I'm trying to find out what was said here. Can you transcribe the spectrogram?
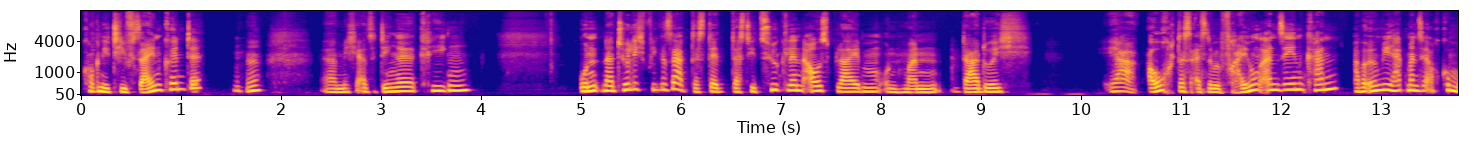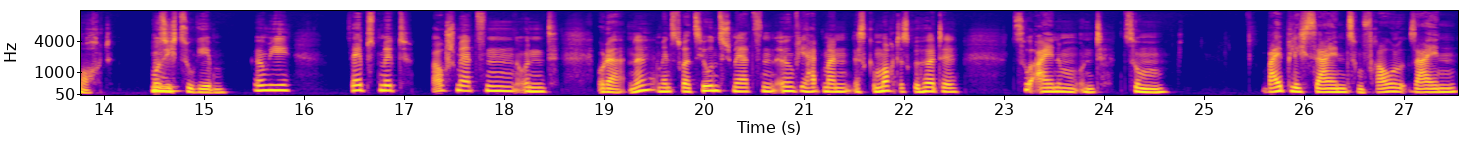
kognitiv sein könnte. Mhm. Ne? Äh, mich also Dinge kriegen. Und natürlich, wie gesagt, dass, der, dass die Zyklen ausbleiben und man dadurch ja auch das als eine Befreiung ansehen kann. Aber irgendwie hat man sie auch gemocht, muss mhm. ich zugeben. Irgendwie selbst mit Bauchschmerzen und oder ne, Menstruationsschmerzen, irgendwie hat man es gemocht, es gehörte zu einem und zum Weiblichsein, zum Frausein,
